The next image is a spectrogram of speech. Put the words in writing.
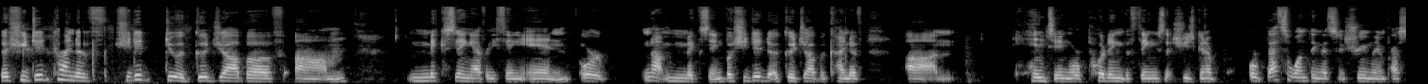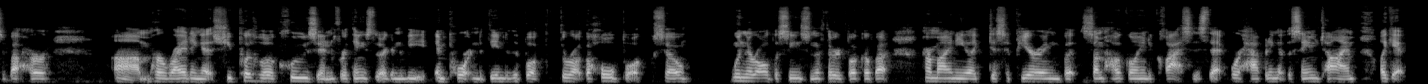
Though she did kind of she did do a good job of um mixing everything in or not mixing, but she did a good job of kind of um hinting or putting the things that she's gonna or that's the one thing that's extremely impressive about her um, her writing is she puts little clues in for things that are going to be important at the end of the book throughout the whole book. So when there are all the scenes in the third book about Hermione like disappearing but somehow going to classes that were happening at the same time, like at,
